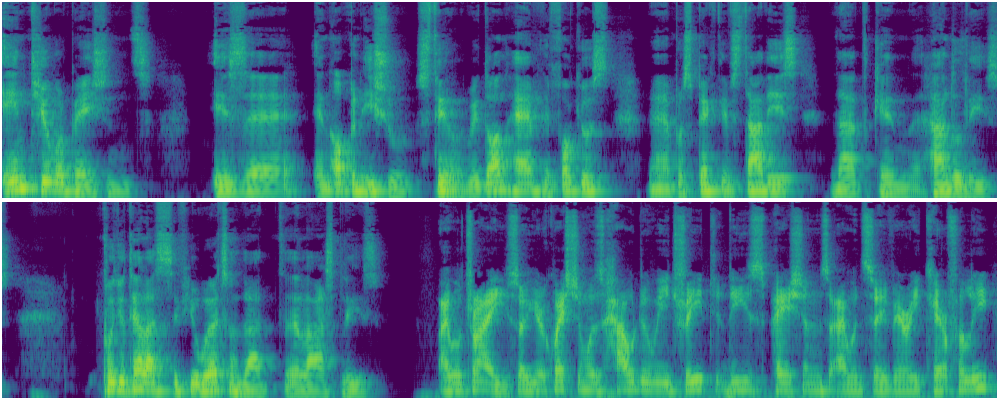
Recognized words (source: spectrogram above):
in tumor patients is uh, an open issue still. We don't have the focused uh, prospective studies that can handle this. Could you tell us a few words on that, uh, Lars, please? I will try. So, your question was how do we treat these patients? I would say very carefully.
